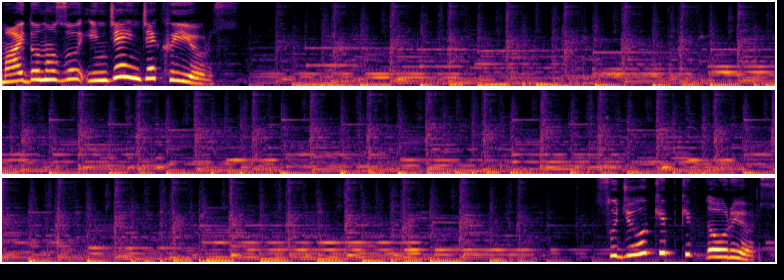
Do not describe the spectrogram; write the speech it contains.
Maydanozu ince ince kıyıyoruz. Sucuğu küp küp doğruyoruz.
